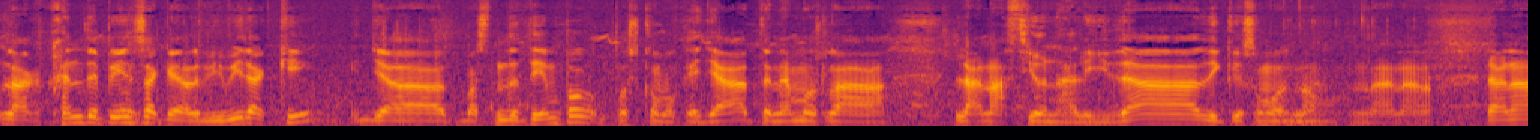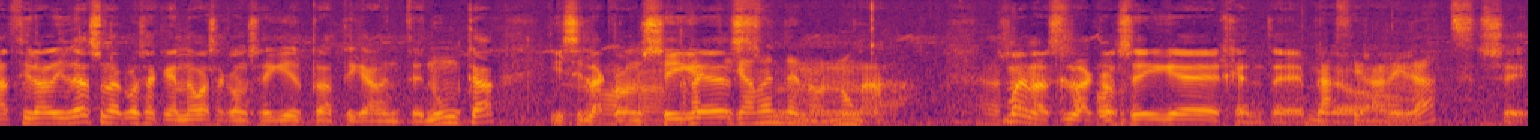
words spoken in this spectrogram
la gente piensa que al vivir aquí ya bastante tiempo, pues como que ya tenemos la, la nacionalidad y que somos... No, no, no, no. La nacionalidad es una cosa que no vas a conseguir prácticamente nunca y si la consigues... prácticamente no, nunca. nada. O sea, bueno, si la consigue gente. pero- ¿Nacionalidad? Sí, sí,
